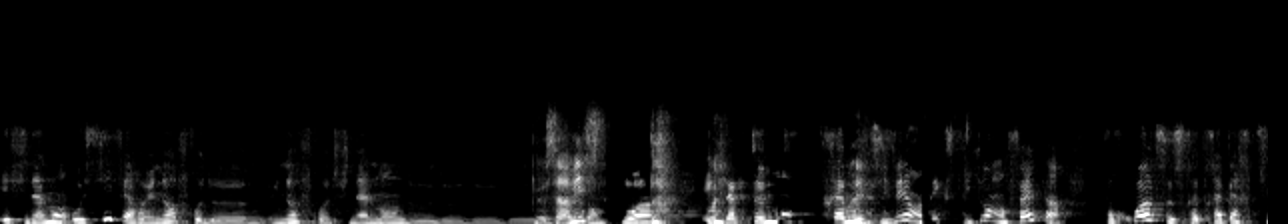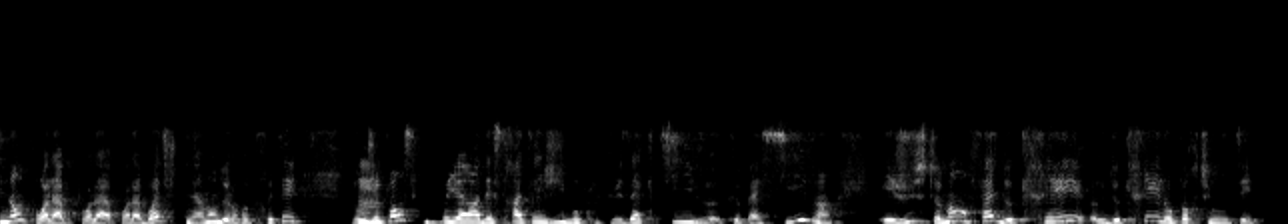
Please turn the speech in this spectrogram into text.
et finalement aussi faire une offre de, une offre finalement de, de, service d'emploi exactement très motivé en expliquant en fait pourquoi ce serait très pertinent pour la, pour la, pour la boîte finalement de le recruter. Donc je mm. pense qu'il peut y avoir des stratégies beaucoup plus actives que passives et justement en fait de créer, de créer l'opportunité.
